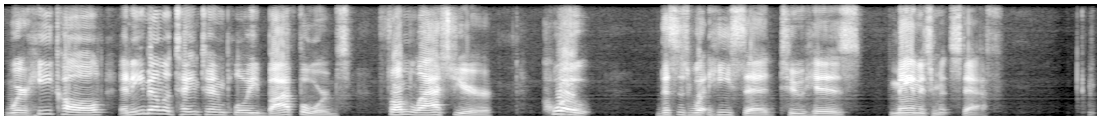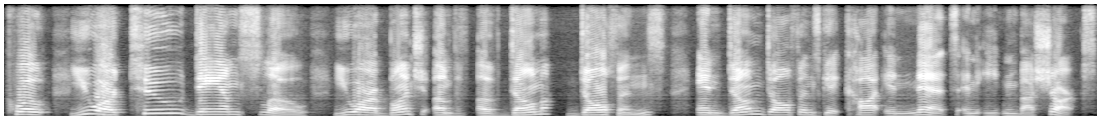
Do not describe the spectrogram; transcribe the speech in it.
where he called an email obtained to an employee by Forbes from last year, quote, this is what he said to his management staff quote you are too damn slow. You are a bunch of, of dumb dolphins and dumb dolphins get caught in nets and eaten by sharks.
